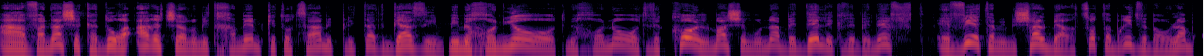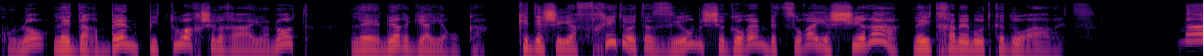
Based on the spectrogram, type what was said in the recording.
ההבנה שכדור הארץ שלנו מתחמם כתוצאה מפליטת גזים ממכוניות, מכונות וכל מה שמונע בדלק ובנפט, הביא את הממשל בארצות הברית ובעולם כולו לדרבן פיתוח של רעיונות לאנרגיה ירוקה, כדי שיפחיתו את הזיהום שגורם בצורה ישירה להתחממות כדור הארץ. מה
